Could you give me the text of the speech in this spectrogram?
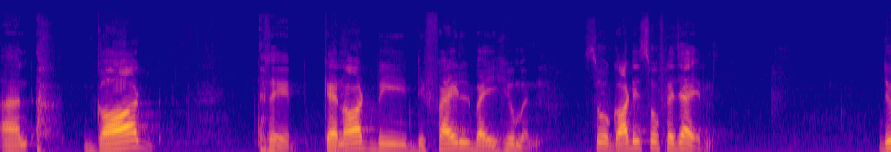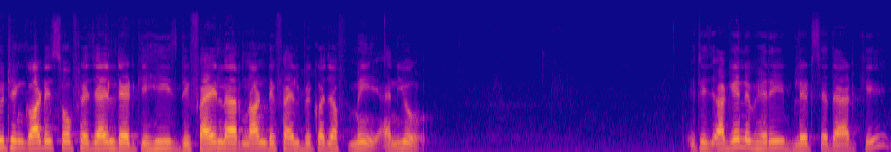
and God right, cannot be defiled by human. So God is so fragile. Do you think God is so fragile that he is defiled or non-defiled because of me and you? It is again a very, let's say that, ki,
